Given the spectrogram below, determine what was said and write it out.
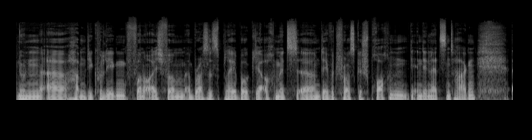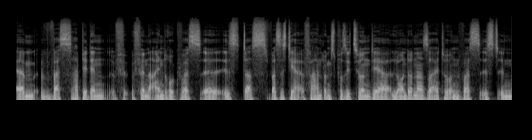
Nun äh, haben die Kollegen von euch vom Brussels Playbook ja auch mit äh, David Frost gesprochen in den letzten Tagen. Ähm, was habt ihr denn für einen Eindruck? Was äh, ist das, was ist die Verhandlungsposition der Londoner Seite und was ist in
